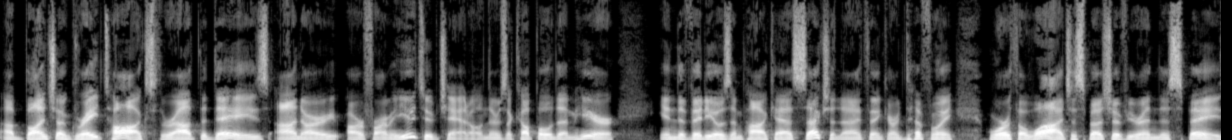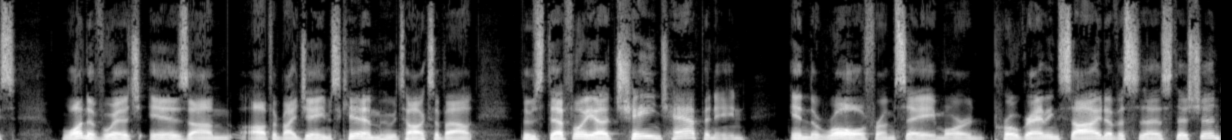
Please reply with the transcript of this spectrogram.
a bunch of great talks throughout the days on our, R Pharma YouTube channel. And there's a couple of them here in the videos and podcast section that I think are definitely worth a watch, especially if you're in this space. One of which is um, authored by James Kim, who talks about there's definitely a change happening in the role from, say, more programming side of a statistician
